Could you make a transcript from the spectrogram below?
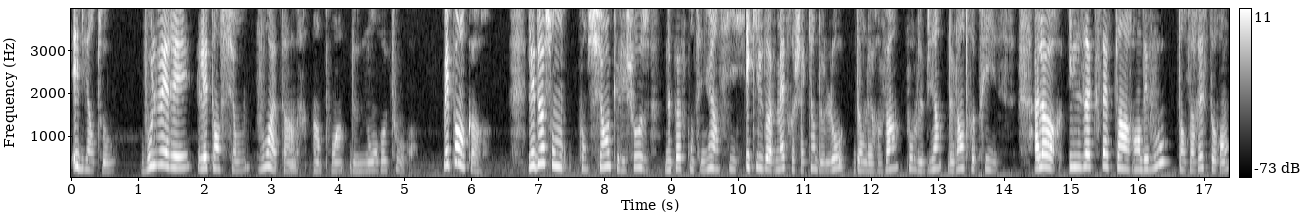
Et bientôt, vous le verrez, les tensions vont atteindre un point de non-retour. Mais pas encore. Les deux sont conscients que les choses ne peuvent continuer ainsi, et qu'ils doivent mettre chacun de l'eau dans leur vin pour le bien de l'entreprise. Alors, ils acceptent un rendez-vous dans un restaurant.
